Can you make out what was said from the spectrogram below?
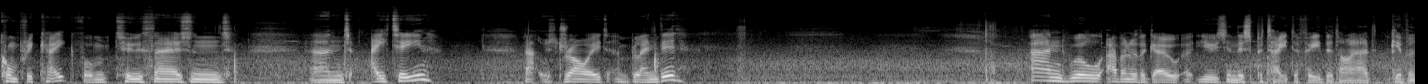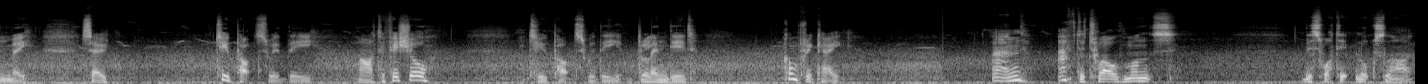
comfrey cake from 2018 that was dried and blended. And we'll have another go at using this potato feed that I had given me. So two pots with the artificial two pots with the blended comfrey cake. And after 12 months this what it looks like.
